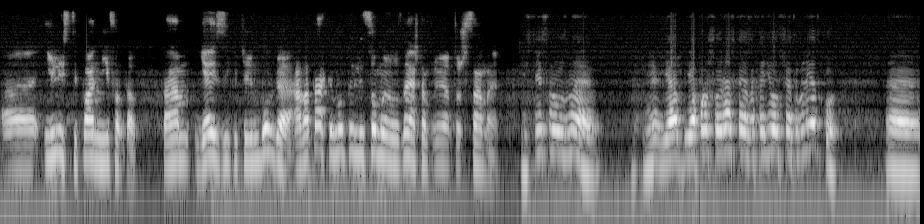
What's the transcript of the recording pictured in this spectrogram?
Э, Или Степан Нифонтов. Там я из Екатеринбурга, аватарка, ну ты лицо мое узнаешь, там примерно то же самое. Естественно, узнаю. Я, я, я прошлый раз, когда заходил в чат-рулетку, э,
